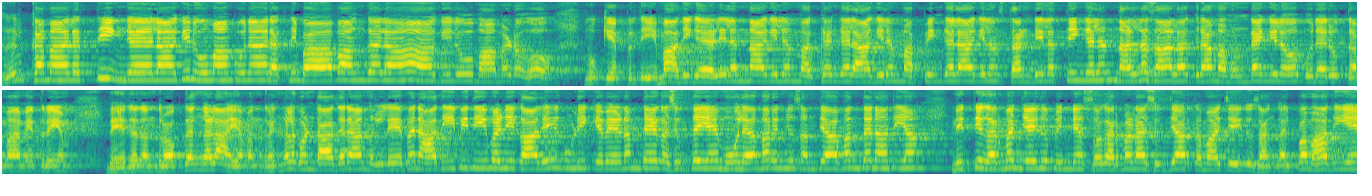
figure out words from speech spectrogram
ഹൃക്കമലത്തിങ്കലാകിലുമാം പുനരഗ്നിഭാവാങ്കലാകിലുമാമടോ. മുഖ്യപ്രതിമാദികളിലെന്നാകിലും മർക്കങ്കലാകിലും അപ്പിങ്കലാകിലും സ്തണ്ടിലത്തിങ്കലും നല്ല സാലഗ്രാമമുണ്ടെങ്കിലോ പുനരുത്തമാമിത്രയും വേദതന്ത്രോക്തങ്ങളായ മന്ത്രങ്ങൾ കൊണ്ടാദരാ മൃലേപനാദി വിധി വഴി കാലേ കുളിക്ക വേണം ദേഹശുദ്ധയെ മൂലമറിഞ്ഞു സന്ധ്യാവന്ദനാദിയ നിത്യകർമ്മം ചെയ്തു പിന്നെ സ്വകർമ്മണ ശുദ്ധ്യാർത്ഥമായി ചെയ്തു സങ്കല്പമാദിയെ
